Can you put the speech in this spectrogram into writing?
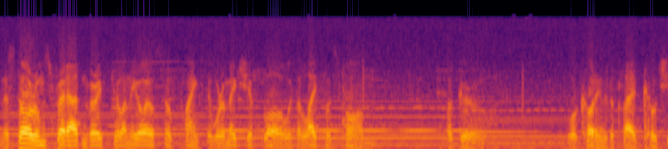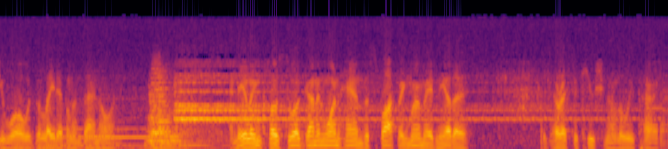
In the storeroom spread out and very still on the oil-soaked planks that were a makeshift floor with the lifeless form of a girl, who, according to the plaid coat she wore, was the late Evelyn Van Owen. And kneeling close to a gun in one hand, the sparkling mermaid in the other, was her executioner, Louis Paradise.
